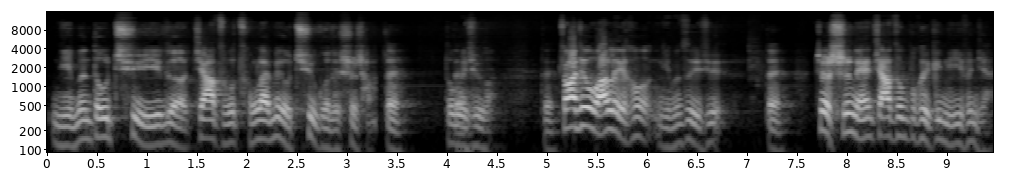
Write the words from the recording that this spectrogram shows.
你们都去一个家族从来没有去过的市场，对都没去过。对抓阄完了以后，你们自己去。对这十年家族不会给你一分钱，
